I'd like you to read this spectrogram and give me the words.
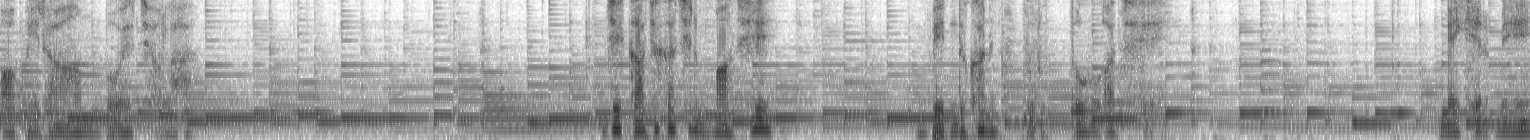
অবিরাম বয়ে চলা। যে কাছাকাছির মাঝে বিন্দুখানিক দূরত্বও আছে। মেঘের মেয়ে,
